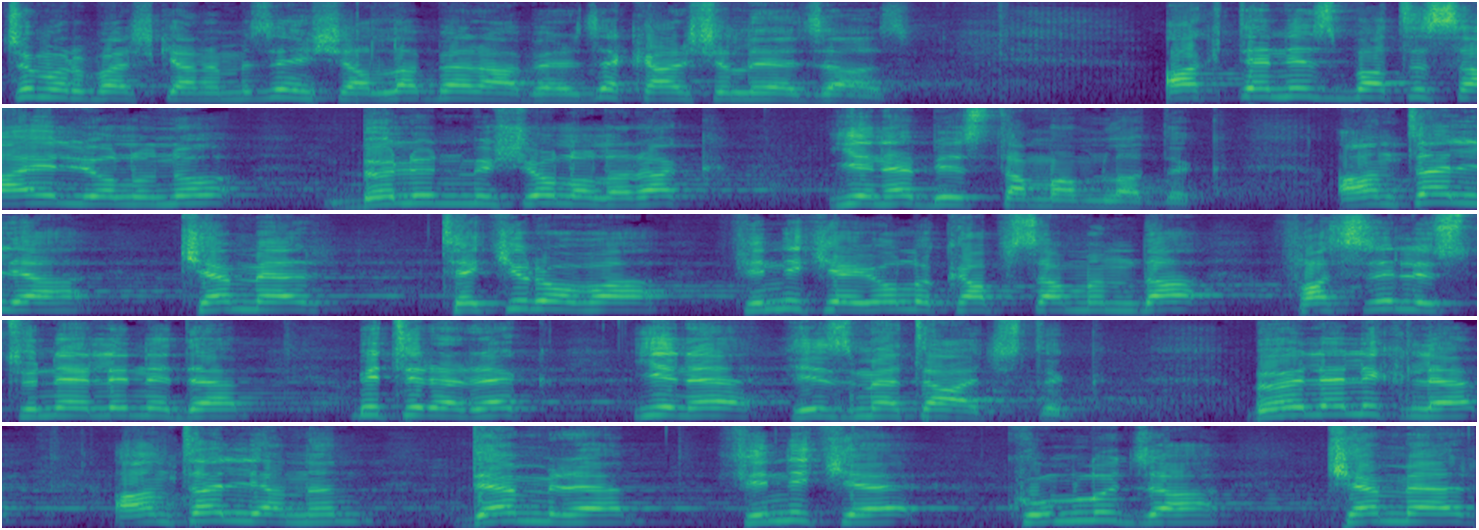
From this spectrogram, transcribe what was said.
Cumhurbaşkanımızı inşallah beraberce karşılayacağız. Akdeniz Batı sahil yolunu bölünmüş yol olarak yine biz tamamladık. Antalya, Kemer, Tekirova, Finike yolu kapsamında Fasilis tünelini de bitirerek yine hizmete açtık. Böylelikle Antalya'nın Demre, Finike, Kumluca, Kemer,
